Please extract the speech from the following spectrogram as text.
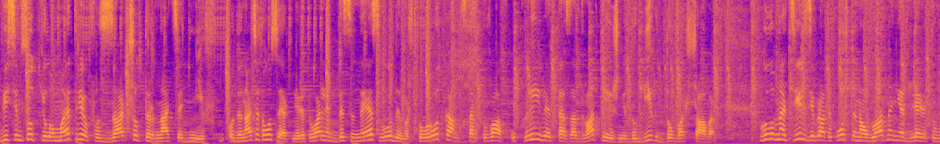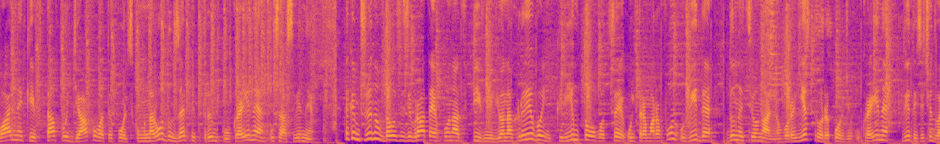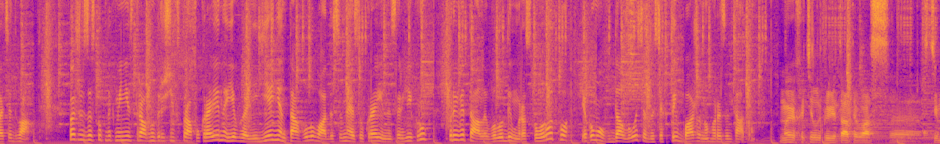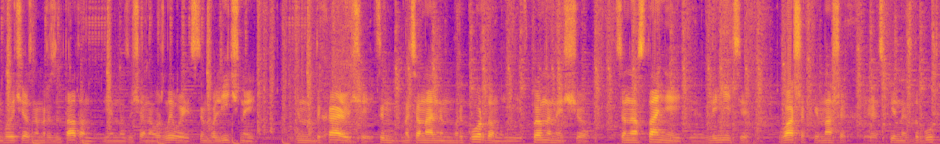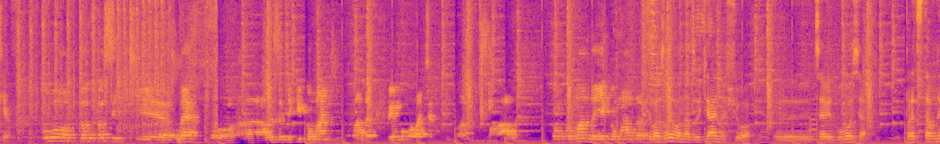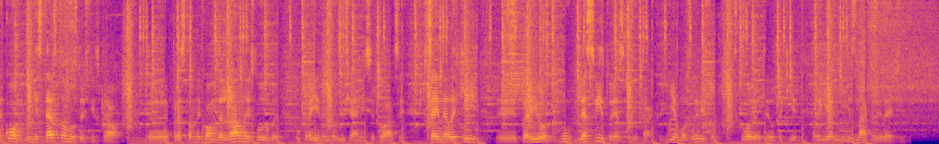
800 кілометрів за 14 днів. 11 серпня рятувальник ДСНС Володимир Сковородка стартував у Києві та за два тижні добіг до Варшави. Головна ціль зібрати кошти на обладнання для рятувальників та подякувати польському народу за підтримку України у час війни. Таким чином вдалося зібрати понад півмільйона гривень. Крім того, цей ультрамарафон увійде до національного реєстру рекордів України 2022. Перший заступник міністра внутрішніх справ України Євгеній Єнін та голова ДСНС України Сергій Крук привітали Володимира Сковородко, якому вдалося досягти бажаного результату. Ми хотіли привітати вас е, з цим величезним результатом. Він надзвичайно важливий, символічний, він надихаючий цим національним рекордом і впевнений, що це не останній е, в лінійці ваших і наших е, спільних здобутків. Було до- досить е, легко, е, але завдяки команді команда підтримувала, тягнула, допомагала. Ну, команда є команда. Важливо надзвичайно, що е, це відбулося представником Міністерства внутрішніх справ, представником Державної служби України з надзвичайних ситуацій. В цей нелегкий період ну, для світу, я скажу так, є можливість створювати такі приємні і знакові речі.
